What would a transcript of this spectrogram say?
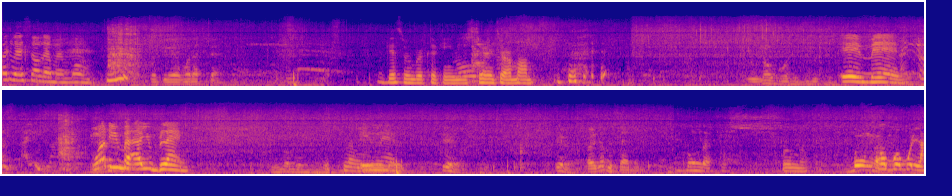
why do I sound like my mom? But yeah, what that's that. I guess when we're cooking, we just turn into our mom. Amen. What do you mean? Are you blind? Amen. Or just the seven. Bonga. Boom. Oh, bobula.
